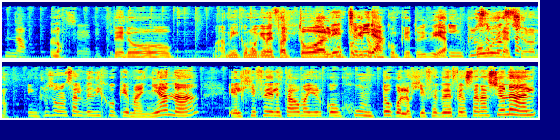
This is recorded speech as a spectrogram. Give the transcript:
No. No. Sí. Pero a mí como que me faltó algo un poquito mira, más concreto hoy día. Incluso, ¿Hubo inacción o no? incluso Monsalve dijo que mañana el jefe del Estado Mayor Conjunto con los jefes de Defensa Nacional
